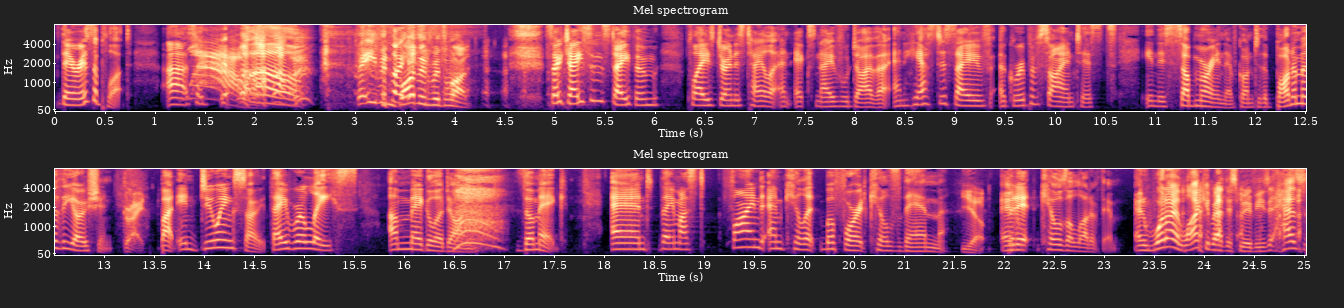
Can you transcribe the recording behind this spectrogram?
there is a plot. Uh, so, Wow. oh. they even So- bothered with one. So Jason Statham plays Jonas Taylor, an ex-naval diver, and he has to save a group of scientists in this submarine. They've gone to the bottom of the ocean. Great. But in doing so, they release a megalodon, the Meg, and they must find and kill it before it kills them. Yeah. but it kills a lot of them. And what I like about this movie is it has,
